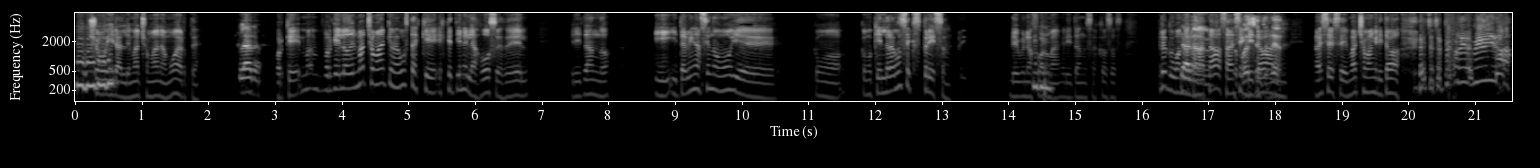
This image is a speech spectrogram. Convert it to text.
yo voy a ir al de Macho Man a muerte. Claro. Porque, porque lo del Macho Man que me gusta es que es que tiene las voces de él gritando. Y, y termina siendo muy eh, como, como que el dragón se expresa de alguna forma gritando esas cosas. Creo que cuando Claro. lo matabas a veces gritaban. entender. A veces eh, Macho Man gritaba, ¡Este es el peor día de mi vida!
